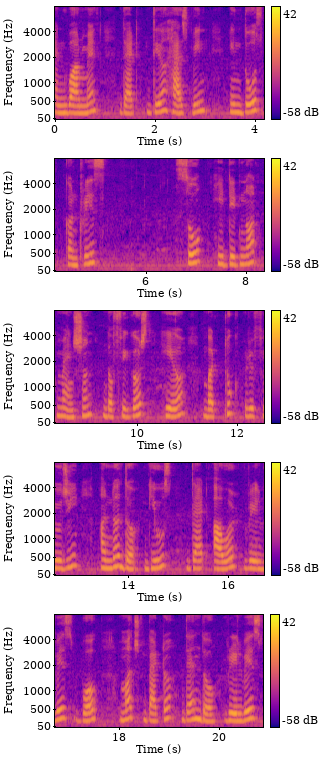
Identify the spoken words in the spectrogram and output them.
environment that there has been in those countries. So he did not mention the figures here but took refuge under the guise that our railways work much better than the railways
